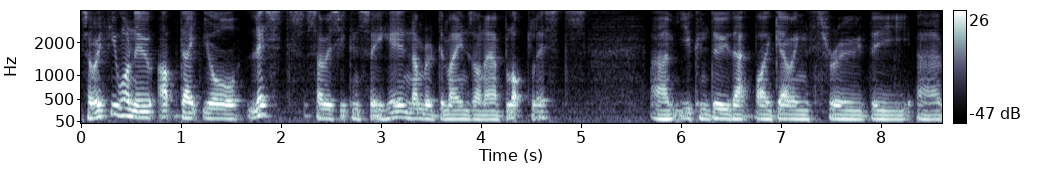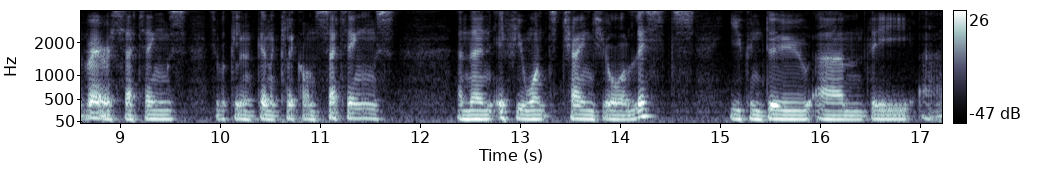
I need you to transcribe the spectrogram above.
So if you want to update your lists, so as you can see here, number of domains on our block lists, um, you can do that by going through the uh, various settings. So we're going to click on settings, and then if you want to change your lists, you can do um, the uh,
